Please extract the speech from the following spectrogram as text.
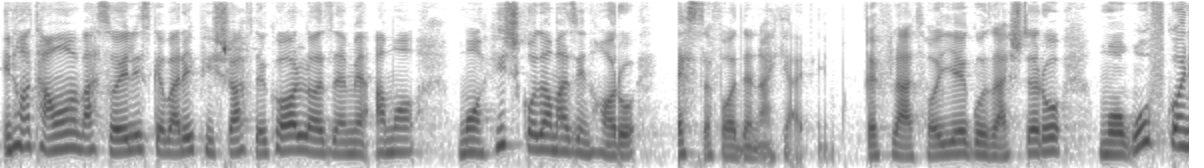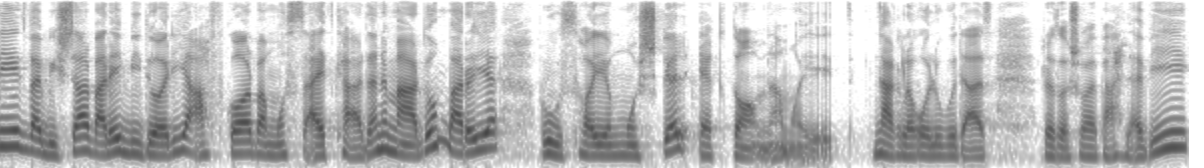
اینها تمام وسایلی است که برای پیشرفت کار لازمه اما ما هیچ کدام از اینها رو استفاده نکردیم. قفلت های گذشته رو موقوف کنید و بیشتر برای بیداری افکار و مستعد کردن مردم برای روزهای مشکل اقدام نمایید. نقل قولو بود از رضا شاه پهلوی.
